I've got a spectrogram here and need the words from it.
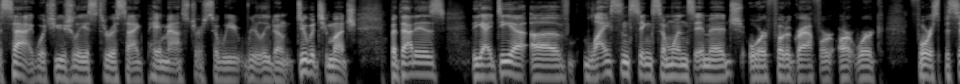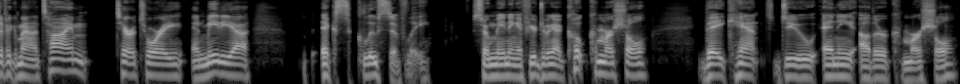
SAG, which usually is through a SAG paymaster. So we really don't do it too much. But that is the idea of licensing someone's image or photograph or artwork for a specific amount of time territory and media exclusively. So, meaning if you're doing a Coke commercial, they can't do any other commercial.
